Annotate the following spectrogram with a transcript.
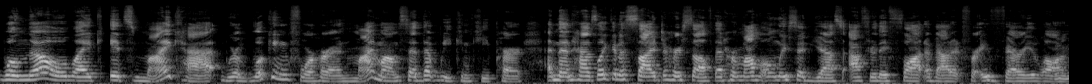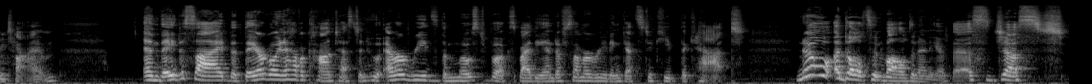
Well, no, like, it's my cat. We're looking for her, and my mom said that we can keep her. And then has, like, an aside to herself that her mom only said yes after they fought about it for a very long mm-hmm. time. And they decide that they are going to have a contest, and whoever reads the most books by the end of summer reading gets to keep the cat. No adults involved in any of this. Just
